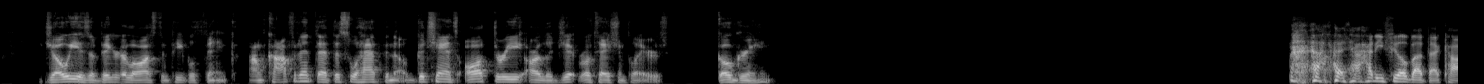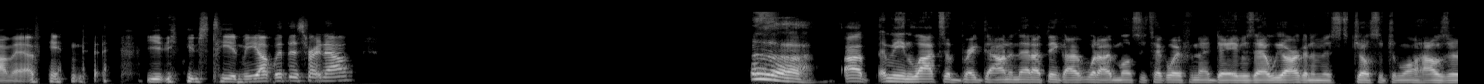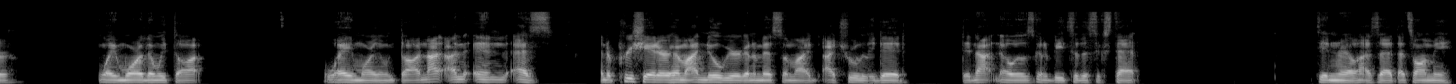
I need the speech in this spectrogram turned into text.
Joey is a bigger loss than people think. I'm confident that this will happen, though. Good chance all three are legit rotation players. Go green. How do you feel about that comment? I mean, you you just teeing me up with this right now? Ugh. I, I mean, lots of breakdown in that. I think I what I mostly take away from that, Dave, is that we are going to miss Joseph Jamal Hauser way more than we thought. Way more than we thought. And I, and, and as an appreciator of him, I knew we were going to miss him. I I truly did. Did not know it was going to be to this extent. Didn't realize that. That's on me.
